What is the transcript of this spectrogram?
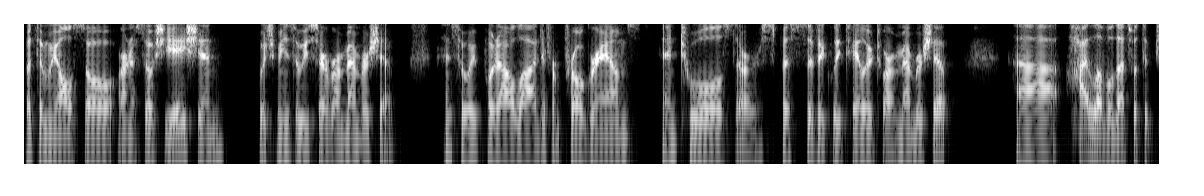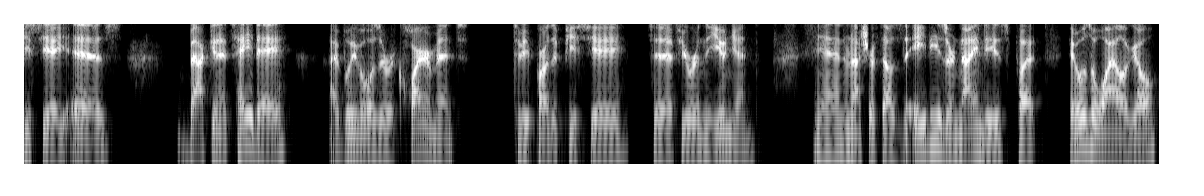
but then we also are an association, which means that we serve our membership. And so we put out a lot of different programs and tools that are specifically tailored to our membership. Uh, high level, that's what the PCA is. Back in its heyday, I believe it was a requirement to be part of the PCA to, if you were in the union. And I'm not sure if that was the 80s or 90s, but it was a while ago.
